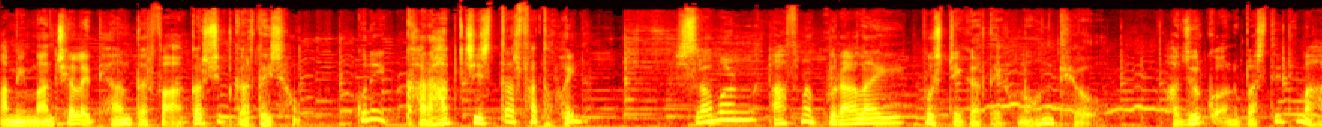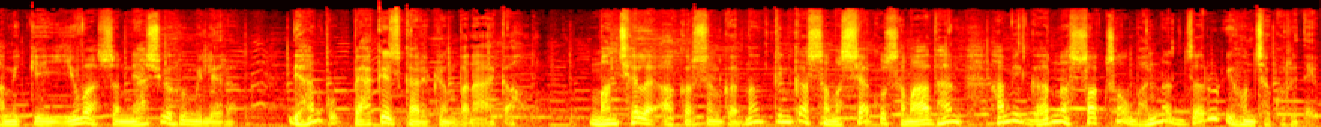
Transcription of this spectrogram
हामी मान्छेलाई ध्यानतर्फ आकर्षित गर्दैछौँ। कुनै खराब चिजतर्फ त होइन। श्रवण आफ्नो कुरालाई पुष्टि गर्दै हुनुहुन्थ्यो। हजुरको अनुपस्थितिमा हामी केही युवा सन्यासीहरू मिलेर ध्यानको प्याकेज कार्यक्रम बनाएका हौ। मान्छेलाई आकर्षण गर्न तिनका समस्याको समाधान हामी गर्न सक्छौँ भन्न जरुरी हुन्छ गुरुदेव।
